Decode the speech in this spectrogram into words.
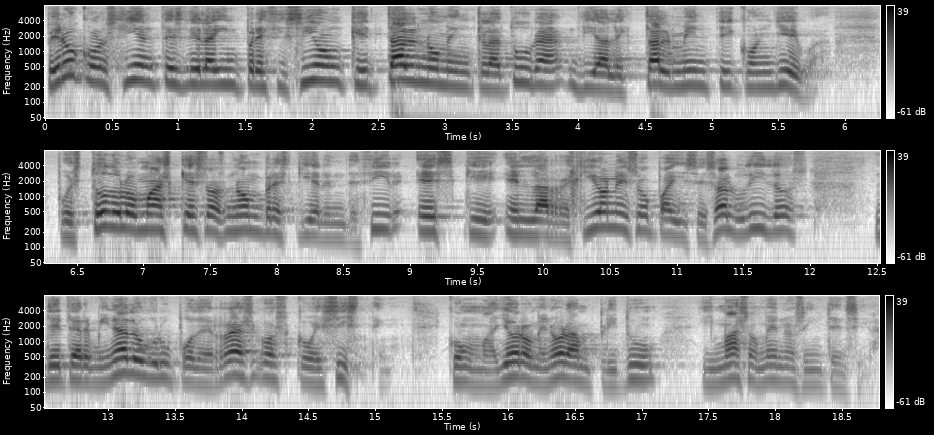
pero conscientes de la imprecisión que tal nomenclatura dialectalmente conlleva, pues todo lo más que esos nombres quieren decir es que en las regiones o países aludidos determinado grupo de rasgos coexisten, con mayor o menor amplitud y más o menos intensidad.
